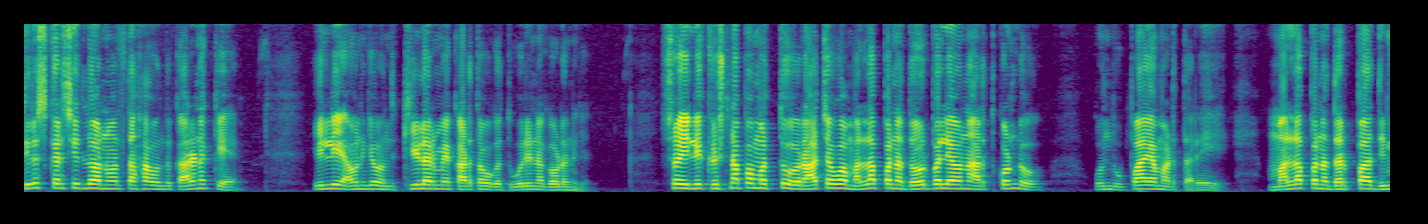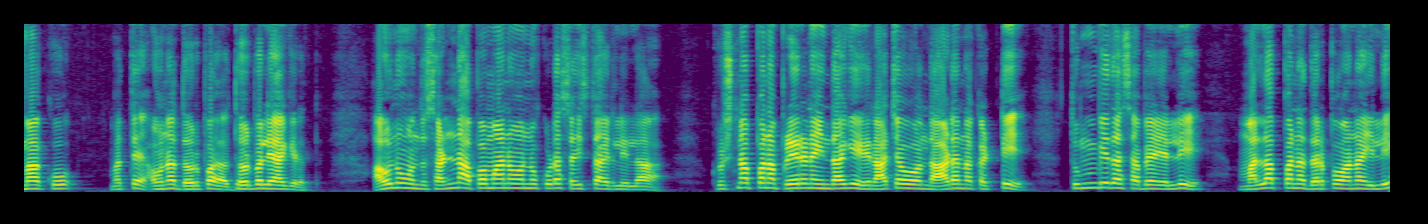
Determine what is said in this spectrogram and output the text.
ತಿರಸ್ಕರಿಸಿದ್ಲು ಅನ್ನುವಂತಹ ಒಂದು ಕಾರಣಕ್ಕೆ ಇಲ್ಲಿ ಅವನಿಗೆ ಒಂದು ಕೀಳರ್ಮೆ ಕಾಡ್ತಾ ಹೋಗುತ್ತೆ ಊರಿನ ಗೌಡನಿಗೆ. ಸೊ ಇಲ್ಲಿ ಕೃಷ್ಣಪ್ಪ ಮತ್ತು ರಾಚವ್ವ ಮಲ್ಲಪ್ಪನ ದೌರ್ಬಲ್ಯವನ್ನು ಅರ್ಥಕೊಂಡು ಒಂದು ಉಪಾಯ ಮಾಡ್ತಾರೆ. ಮಲ್ಲಪ್ಪನ ದರ್ಪ, ದಿಮಾಕು ಮತ್ತು ಅವನ ದೌರ್ಪ, ದೌರ್ಬಲ್ಯ ಆಗಿರುತ್ತೆ. ಅವನು ಒಂದು ಸಣ್ಣ ಅಪಮಾನವನ್ನು ಕೂಡ ಸಹಿಸ್ತಾ ಇರಲಿಲ್ಲ. ಕೃಷ್ಣಪ್ಪನ ಪ್ರೇರಣೆಯಿಂದಾಗಿ ರಾಚವ ಒಂದು ಹಾಡನ್ನು ಕಟ್ಟಿ ತುಂಬಿದ ಸಭೆಯಲ್ಲಿ ಮಲ್ಲಪ್ಪನ ದರ್ಪವನ್ನು ಇಲ್ಲಿ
